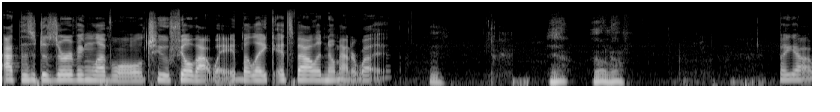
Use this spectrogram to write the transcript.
at this deserving level to feel that way. But, like, it's valid no matter what. Yeah, I don't know. But yeah,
